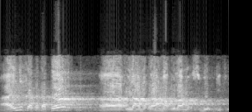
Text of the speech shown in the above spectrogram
Ha, ini kata-kata uh, ulama-ulama ulama sebut gitu.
